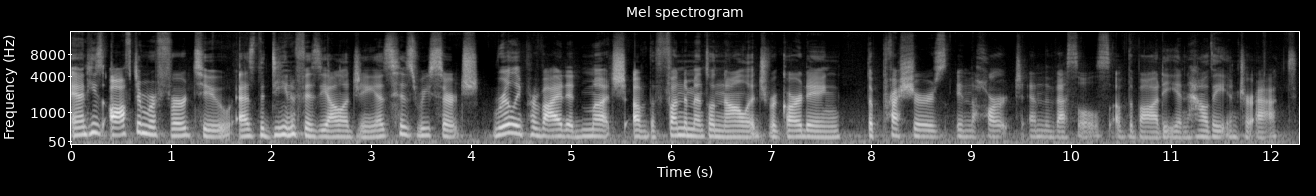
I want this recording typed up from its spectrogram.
and he's often referred to as the Dean of Physiology, as his research really provided much of the fundamental knowledge regarding the pressures in the heart and the vessels of the body and how they interact.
